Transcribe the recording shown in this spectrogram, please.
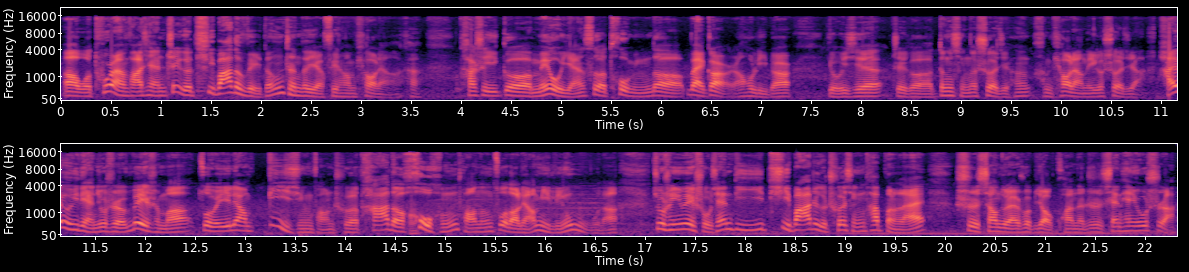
啊，我突然发现这个 T 八的尾灯真的也非常漂亮啊。看，它是一个没有颜色、透明的外盖，然后里边。有一些这个灯型的设计很很漂亮的一个设计啊，还有一点就是为什么作为一辆 B 型房车，它的后横床能做到两米零五呢？就是因为首先第一 T 八这个车型它本来是相对来说比较宽的，这是先天优势啊。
